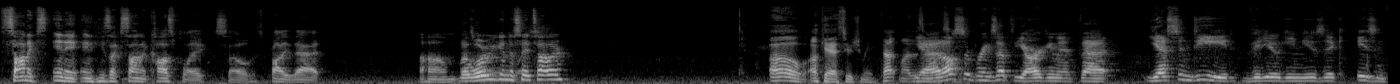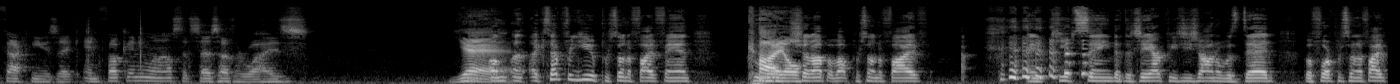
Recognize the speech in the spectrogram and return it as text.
Sonic's in it and he's like Sonic cosplay. So it's probably that. Um, but That's what were you going to say, Tyler? Oh, okay. I see what you mean. That yeah. It also brings up the argument that yes, indeed, video game music is in fact music, and fuck anyone else that says otherwise. Yeah. Um, uh, except for you, Persona 5 fan. Kyle. Shut up about Persona 5 and keep saying that the JRPG genre was dead before Persona 5.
